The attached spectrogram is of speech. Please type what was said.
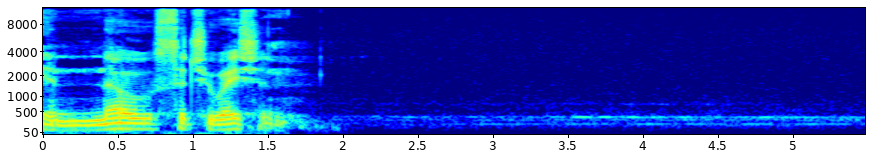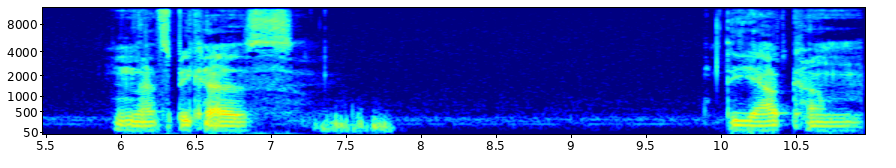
In no situation. And that's because the outcome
